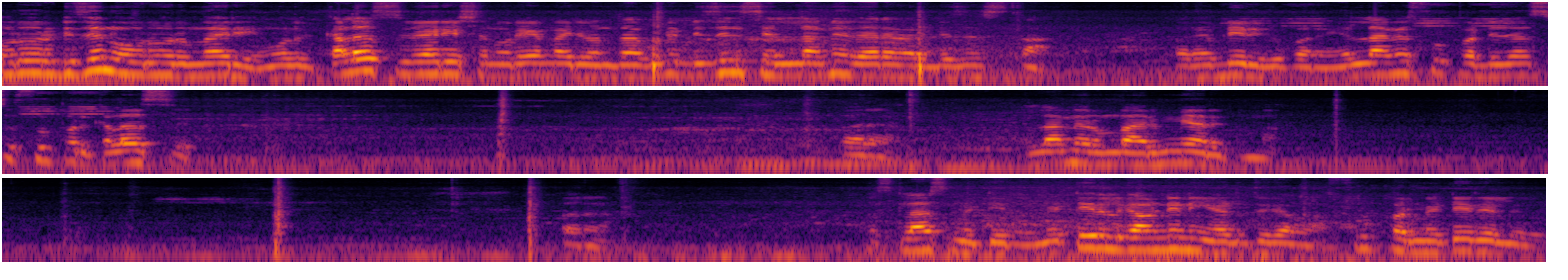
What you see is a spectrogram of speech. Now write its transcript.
ஒரு ஒரு டிசைன் ஒரு ஒரு மாதிரி. உங்களுக்கு கலர்ஸ் வேரியேஷன் ஒரே மாதிரி வந்தால் கூட டிசைன்ஸ் எல்லாமே வேறு வேறு டிசைன்ஸ் தான். பாருங்க எப்படி இருக்கு பாருங்க. எல்லாமே சூப்பர் டிசைன்ஸு சூப்பர் கலர்ஸு பாருங்க. எல்லாமே ரொம்ப அருமையா இருக்குமா? பாருங்க. ஃபஸ்ட் கிளாஸ் மெட்டீரியல் மெட்டீரியலுக்காகவே நீங்கள் எடுத்துக்கலாம். சூப்பர் மெட்டீரியல் இது.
